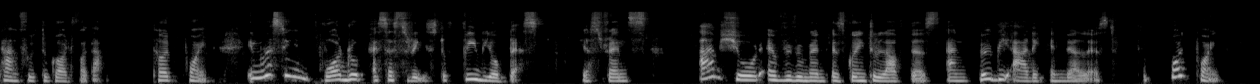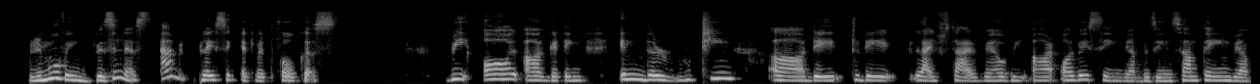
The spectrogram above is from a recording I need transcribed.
thankful to God for that. Third point, investing in wardrobe accessories to feel your best. Yes, friends, I'm sure every woman is going to love this and will be adding in their list. Fourth point, removing busyness and replacing it with focus we all are getting in the routine uh, day to day lifestyle where we are always saying we are busy in something, we are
